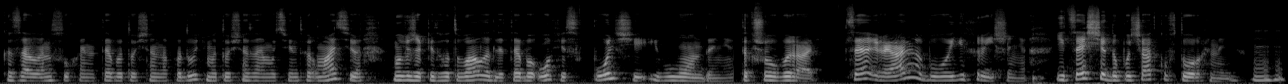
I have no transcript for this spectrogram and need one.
казали: ну слухай, на тебе точно нападуть, ми точно знаємо цю інформацію. Ми вже підготували для тебе офіс в Польщі і в Лондоні. Так що обирай. Це реально було їх рішення, і це ще до початку вторгнення. Угу.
